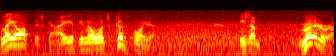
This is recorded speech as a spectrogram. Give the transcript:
Lay off this guy if you know what's good for you. He's a murderer.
